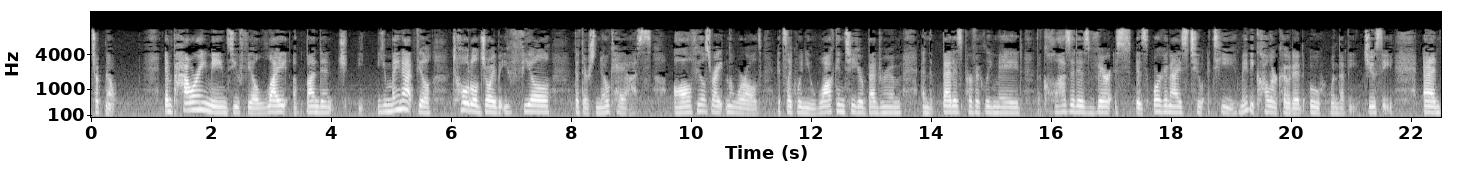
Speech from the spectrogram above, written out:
took note. Empowering means you feel light, abundant. You may not feel total joy, but you feel that there's no chaos. All feels right in the world. It's like when you walk into your bedroom and the bed is perfectly made, the closet is very is, is organized to a T, maybe color coded. Ooh, wouldn't that be juicy? And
